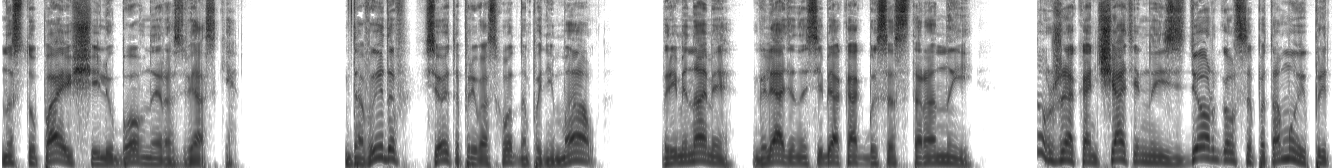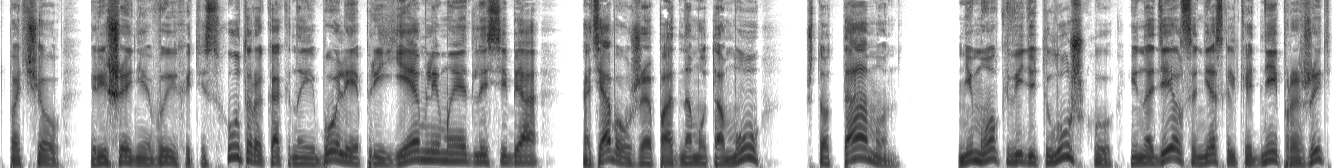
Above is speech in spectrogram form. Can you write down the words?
наступающей любовной развязки. Давыдов все это превосходно понимал, временами глядя на себя как бы со стороны, но уже окончательно издергался, потому и предпочел решение выехать из хутора как наиболее приемлемое для себя, хотя бы уже по одному тому, что там он не мог видеть лужку и надеялся несколько дней прожить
